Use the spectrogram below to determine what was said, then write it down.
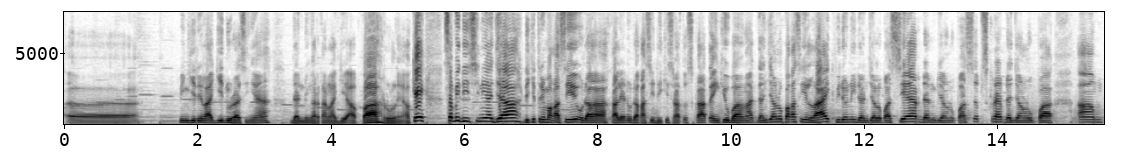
eh, pinggirin lagi durasinya dan dengarkan lagi apa rule-nya. Oke, sampai di sini aja. Diki terima kasih udah kalian udah kasih Diki 100k. Thank you banget dan jangan lupa kasih like video ini dan jangan lupa share dan jangan lupa subscribe dan jangan lupa um,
